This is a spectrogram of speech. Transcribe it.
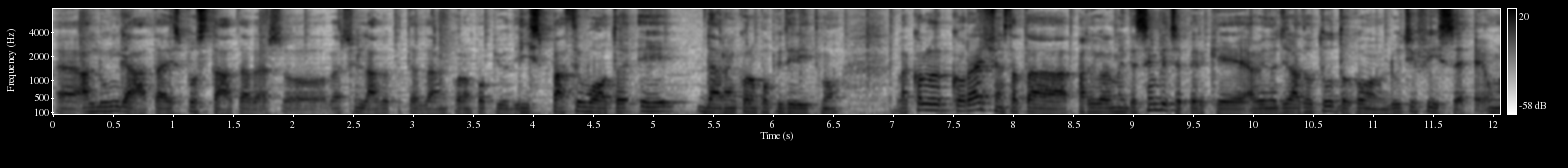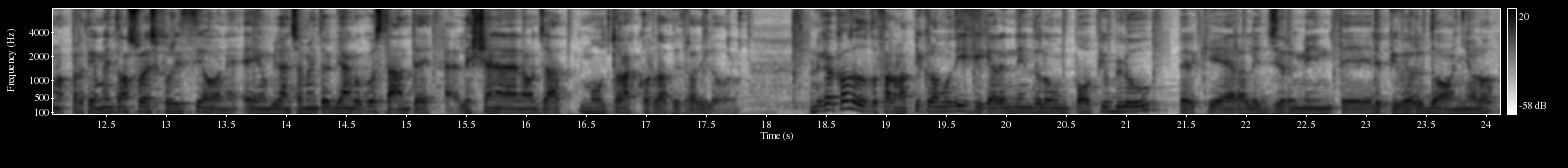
eh, allungata e spostata verso, verso il lato per poter dare ancora un po' più di spazio vuoto e dare ancora un po' più di ritmo. La color correction è stata particolarmente semplice perché avendo girato tutto con luci fisse, una, praticamente una sola esposizione e un bilanciamento del bianco costante, eh, le scene erano già molto raccordate tra di loro. L'unica cosa ho dovuto fare una piccola modifica rendendolo un po' più blu perché era leggermente più verdognolo,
